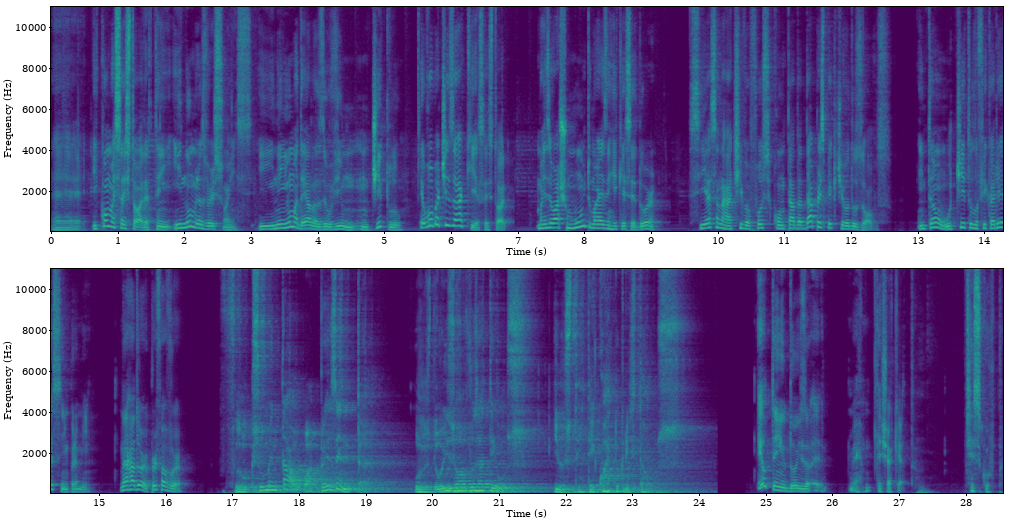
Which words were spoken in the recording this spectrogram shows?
É, e como essa história tem inúmeras versões e em nenhuma delas eu vi um, um título, eu vou batizar aqui essa história. Mas eu acho muito mais enriquecedor se essa narrativa fosse contada da perspectiva dos ovos. Então o título ficaria assim para mim. Narrador, por favor. Fluxo Mental apresenta Os Dois Ovos Ateus e os 34 Cristãos. Eu tenho dois. É, é, deixa quieto. Desculpa.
